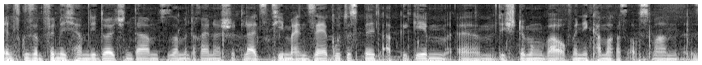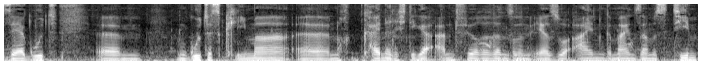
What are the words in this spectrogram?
Insgesamt finde ich, haben die deutschen Damen zusammen mit Rainer Schüttler als Team ein sehr gutes Bild abgegeben. Ähm, die Stimmung war, auch wenn die Kameras aus waren, sehr gut. Ähm, ein gutes Klima, äh, noch keine richtige Anführerin, sondern eher so ein gemeinsames Team,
